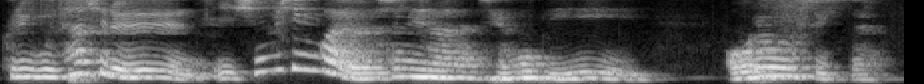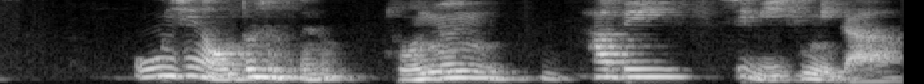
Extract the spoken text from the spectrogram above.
그리고 사실은 이 심신과 열심이라는 제목이 어려울 수 있어요. 오은 씨는 어떠셨어요? 저는 합이 12입니다.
